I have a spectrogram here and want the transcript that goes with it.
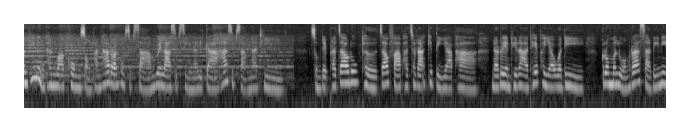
วันที่ 1 ธันวาคม 2563 เวลา 14 นาฬิกา 53 นาที สมเด็จพระเจ้าลูกเธอ เจ้าฟ้าพัชรกิติยาภา นเรนทิราเทพยวดี กรมหลวงราชสารินี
